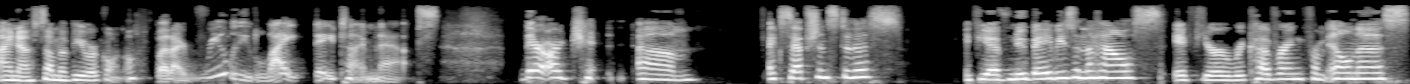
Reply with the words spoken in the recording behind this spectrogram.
i know some of you are going oh but i really like daytime naps there are ch- um, exceptions to this if you have new babies in the house if you're recovering from illness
